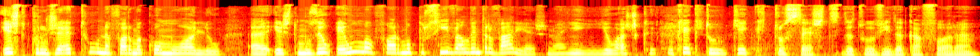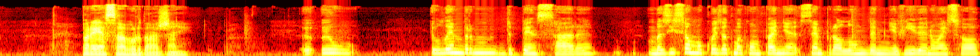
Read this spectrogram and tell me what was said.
este projeto, na forma como olho uh, este museu, é uma forma possível entre várias, não é? E, eu acho que o que é que tu, o que é que trouxeste da tua vida cá fora para essa abordagem? Eu, eu, eu lembro-me de pensar, mas isso é uma coisa que me acompanha sempre ao longo da minha vida, não é só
